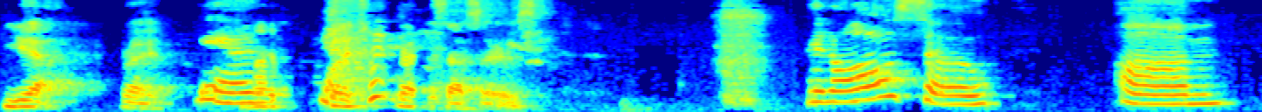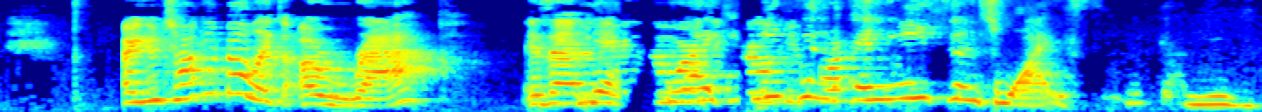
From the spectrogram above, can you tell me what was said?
yeah, right. and My, my predecessors. and also um, Are you talking about like a wrap? Is that Yeah, the word like that you're looking Ethan and Ethan's wife. I'm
